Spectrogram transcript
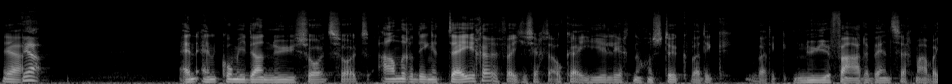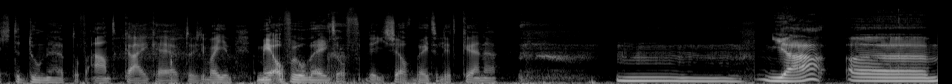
ja. Ja. En, en kom je dan nu soort, soort andere dingen tegen? Weet je zegt, oké, hier ligt nog een stuk wat ik, wat ik nu je vader bent, zeg maar, wat je te doen hebt of aan te kijken hebt, of waar je meer over wil weten of dat je jezelf beter leert kennen. Mm, ja, ehm,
